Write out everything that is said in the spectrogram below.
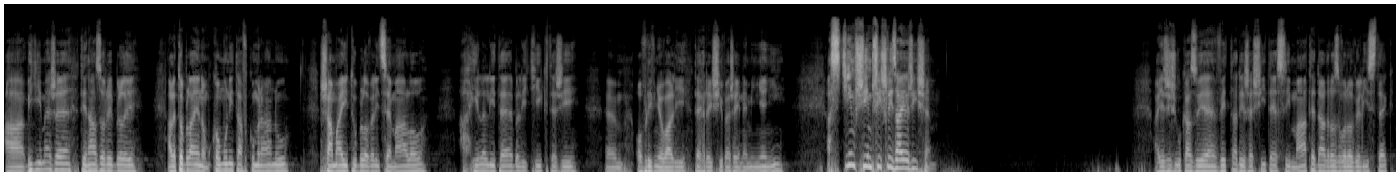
A vidíme, že ty názory byly, ale to byla jenom komunita v Kumránu, šamajitů bylo velice málo a Hilelité byli ti, kteří ovlivňovali tehdejší veřejné mínění. A s tím vším přišli za Ježíšem. A Ježíš ukazuje, vy tady řešíte, jestli máte dát rozvodový lístek,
